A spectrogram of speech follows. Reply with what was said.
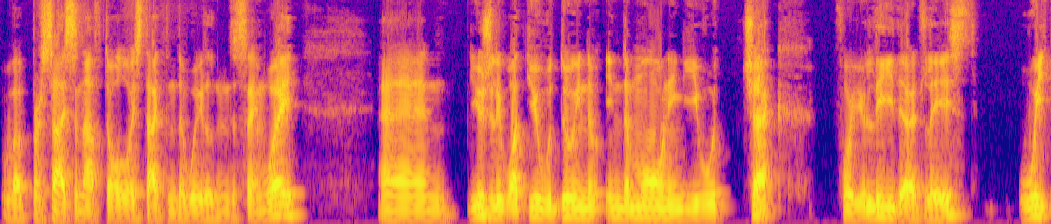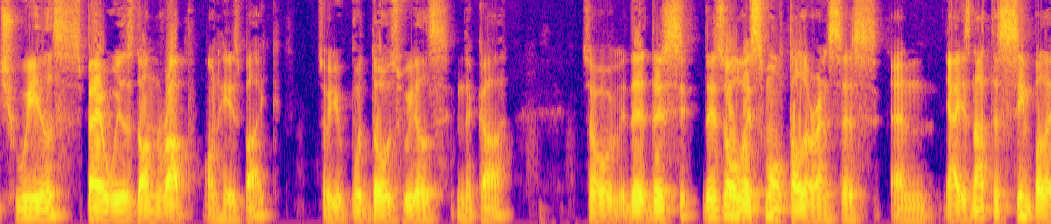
were precise enough to always tighten the wheel in the same way. And usually what you would do in the in the morning you would check for your leader at least which wheels spare wheels don't rub on his bike. So you put those wheels in the car so there's there's always small tolerances, and yeah, it's not as simple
